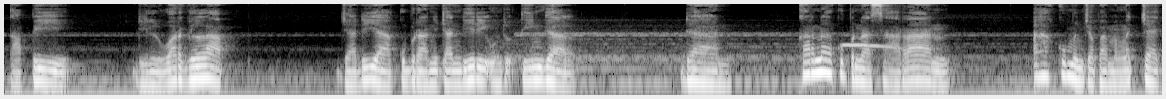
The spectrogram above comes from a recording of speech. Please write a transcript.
tapi di luar gelap. Jadi ya aku beranikan diri untuk tinggal. Dan karena aku penasaran, aku mencoba mengecek.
